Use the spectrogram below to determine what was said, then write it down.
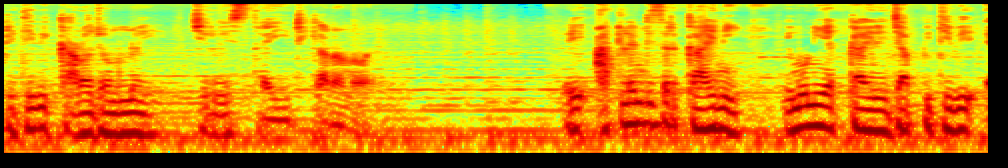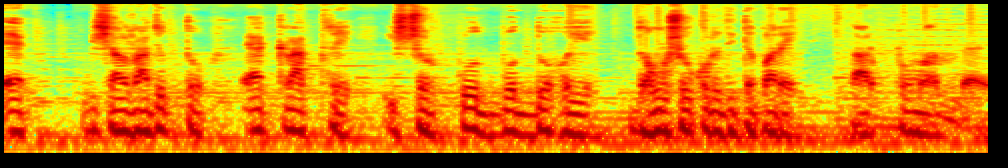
পৃথিবী কারও জন্যই চিরস্থায়ী ঠিকানা নয়। এই আটলান্টিসের কাহিনী এমনই এক কাহিনী যা পৃথিবীর এক বিশাল রাজত্ব এক রাত্রে ঈশ্বর ক্রোধবদ্ধ হয়ে ধ্বংস করে দিতে পারে, তার প্রমাণ দেয়।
